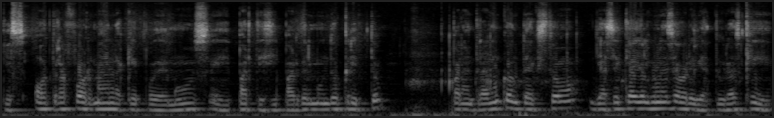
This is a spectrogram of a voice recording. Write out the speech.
que es otra forma en la que podemos eh, participar del mundo cripto. Para entrar en contexto, ya sé que hay algunas abreviaturas que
